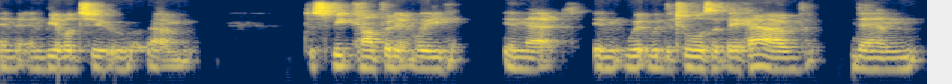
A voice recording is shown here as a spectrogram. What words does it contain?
and, and be able to um, to speak confidently in that in with, with, the tools that they have. Then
